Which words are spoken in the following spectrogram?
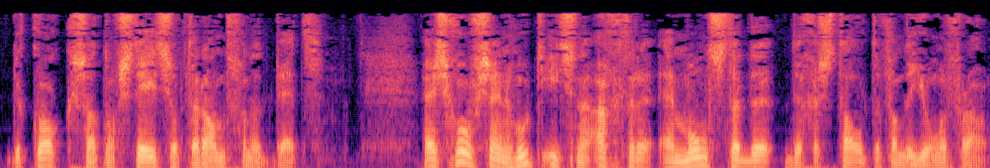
De kok zat nog steeds op de rand van het bed. Hij schoof zijn hoed iets naar achteren en monsterde de gestalte van de jonge vrouw.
